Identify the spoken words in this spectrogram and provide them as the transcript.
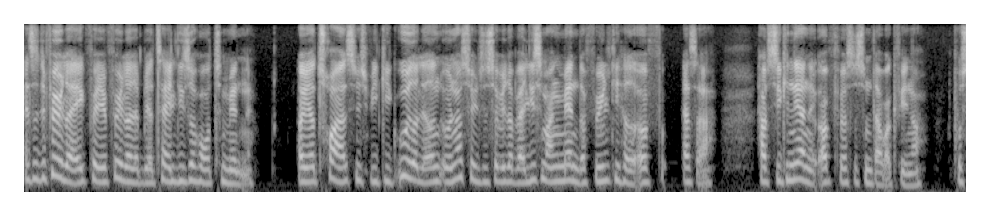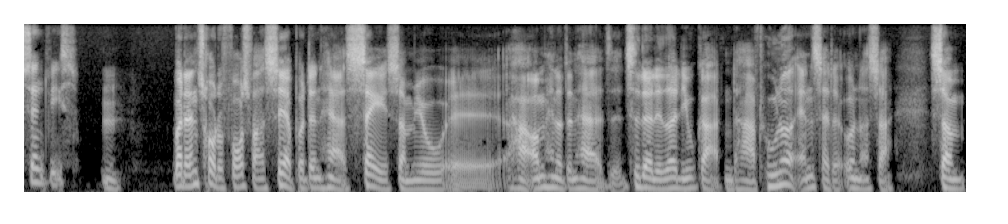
Altså det føler jeg ikke, for jeg føler, at der bliver talt lige så hårdt til mændene. Og jeg tror også, hvis vi gik ud og lavede en undersøgelse, så ville der være lige så mange mænd, der følte, de havde op, altså, haft chikanerende opførsel, som der var kvinder. Procentvis. Hvordan tror du, forsvaret ser på den her sag, som jo øh, har omhandlet den her tidligere leder af Livgarden, der har haft 100 ansatte under sig, som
